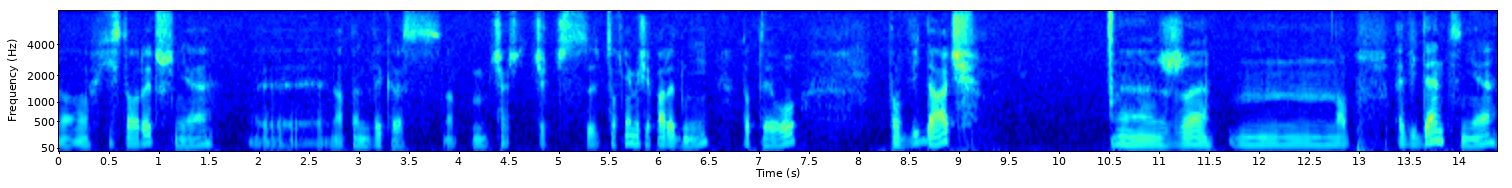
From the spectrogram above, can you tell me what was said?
no, historycznie y, na ten wykres, no, cofniemy się parę dni do tyłu, to widać, e, że mm, no, ewidentnie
